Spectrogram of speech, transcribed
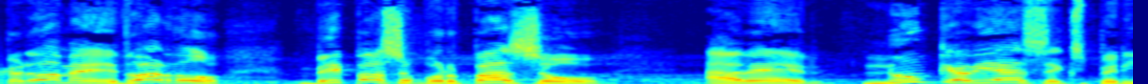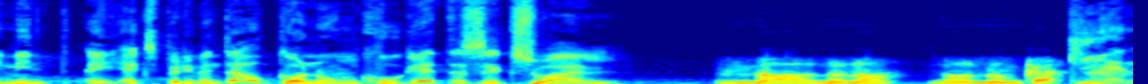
perdóname, Eduardo, ve paso por paso. A ver, ¿nunca habías eh, experimentado con un juguete sexual? No, no, no, no, nunca. ¿Quién,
